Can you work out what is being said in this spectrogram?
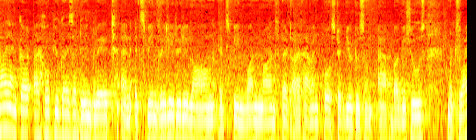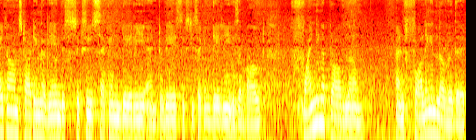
Hi Anchor, I hope you guys are doing great and it's been really really long. It's been one month that I haven't posted due to some app bug issues. But right now I'm starting again this 60 second daily and today's 60 second daily is about finding a problem and falling in love with it.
